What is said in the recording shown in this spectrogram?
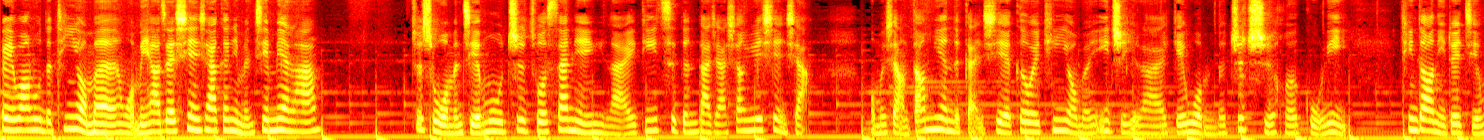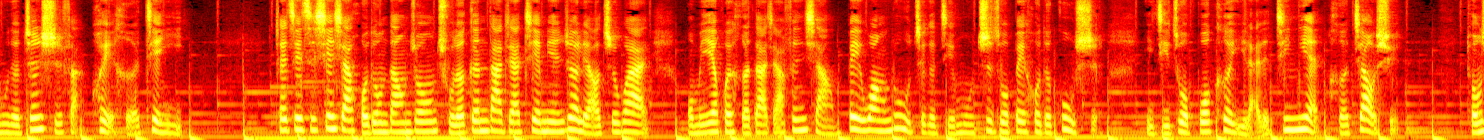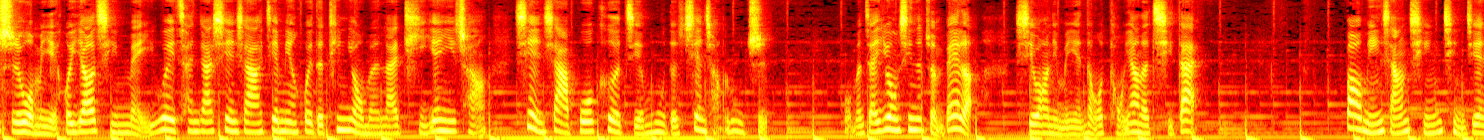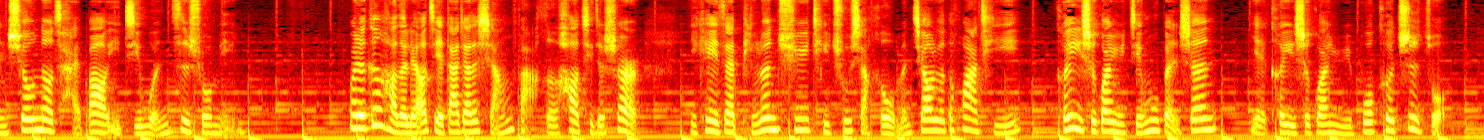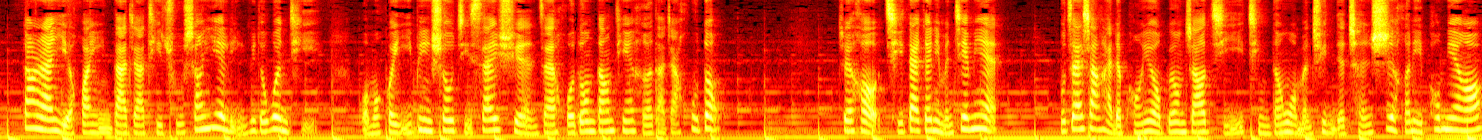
备忘录的听友们，我们要在线下跟你们见面啦！这是我们节目制作三年以来第一次跟大家相约线下。我们想当面的感谢各位听友们一直以来给我们的支持和鼓励，听到你对节目的真实反馈和建议。在这次线下活动当中，除了跟大家见面热聊之外，我们也会和大家分享备忘录这个节目制作背后的故事，以及做播客以来的经验和教训。同时，我们也会邀请每一位参加线下见面会的听友们来体验一场线下播客节目的现场录制。我们在用心的准备了，希望你们也能够同样的期待。报名详情请见 Show Notes 海报以及文字说明。为了更好的了解大家的想法和好奇的事儿，你可以在评论区提出想和我们交流的话题，可以是关于节目本身，也可以是关于播客制作。当然，也欢迎大家提出商业领域的问题，我们会一并收集筛选，在活动当天和大家互动。最后，期待跟你们见面。不在上海的朋友不用着急，请等我们去你的城市和你碰面哦。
